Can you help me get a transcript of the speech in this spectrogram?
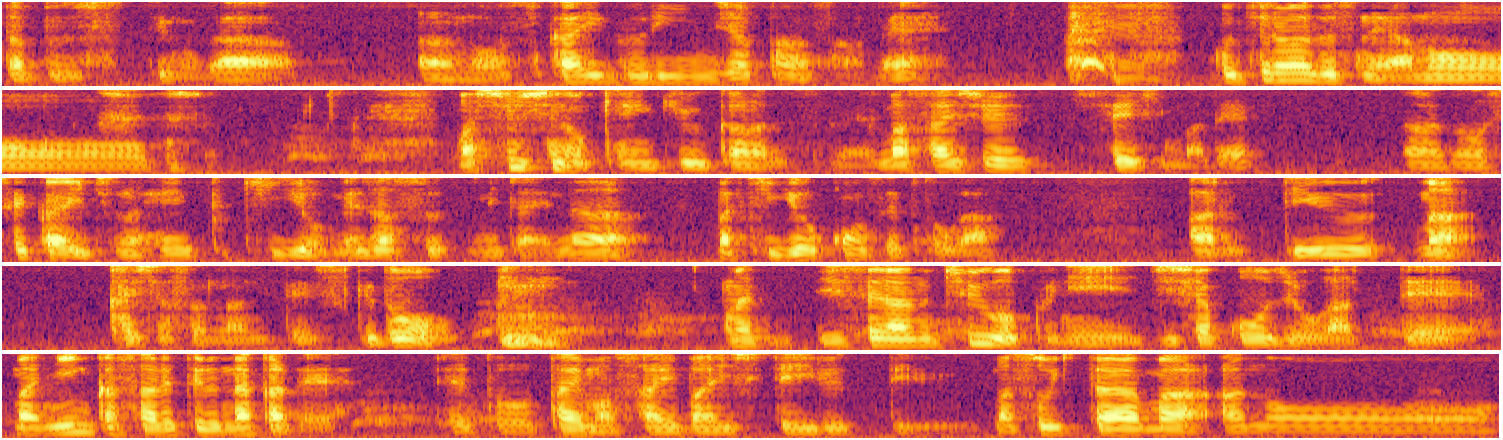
たブースっていうのがあのスカイグリーンジャパンさんね。こちらはですねあのーまあ、種子の研究からですね、まあ、最終製品まであの世界一のヘンプ企業を目指すみたいな、まあ、企業コンセプトがあるっていう、まあ、会社さんなんですけど、まあ、実際あの中国に自社工場があって、まあ、認可されてる中で、えっと大麻を栽培しているっていう、まあ、そういった、まああの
